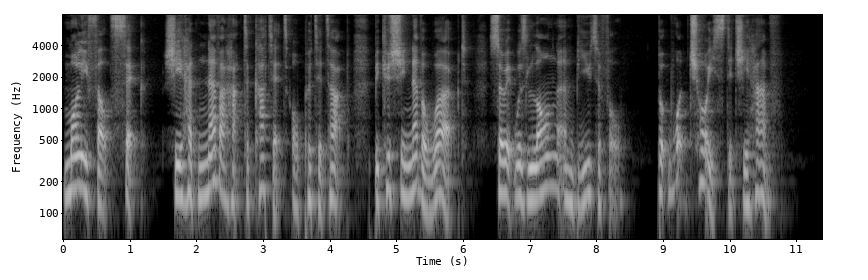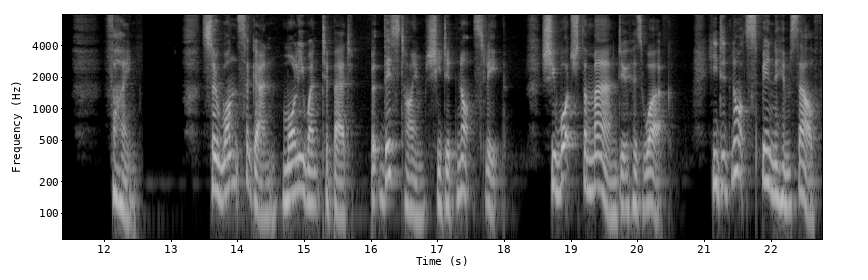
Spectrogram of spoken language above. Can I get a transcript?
Molly felt sick. She had never had to cut it or put it up because she never worked, so it was long and beautiful. But what choice did she have? Fine. So once again, Molly went to bed, but this time she did not sleep. She watched the man do his work. He did not spin himself,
